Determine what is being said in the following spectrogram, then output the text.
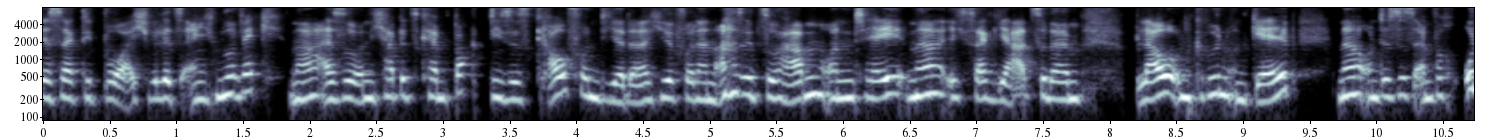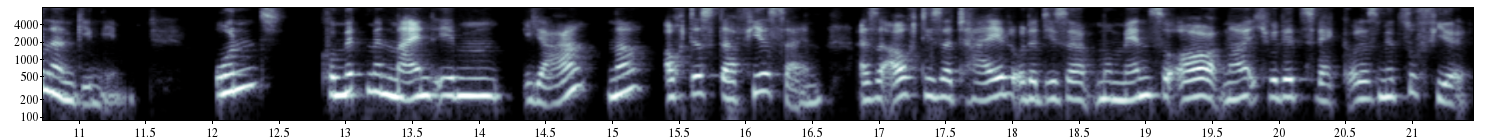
der sagte, boah, ich will jetzt eigentlich nur weg. Ne? Also, und ich habe jetzt keinen Bock, dieses Grau von dir da hier vor der Nase zu haben. Und hey, ne, ich sage ja zu deinem Blau und Grün und Gelb. Ne, und das ist einfach unangenehm. Und Commitment meint eben, ja, ne, auch das darf hier sein. Also auch dieser Teil oder dieser Moment so, oh, ne, ich will jetzt weg oder ist mir zu viel.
